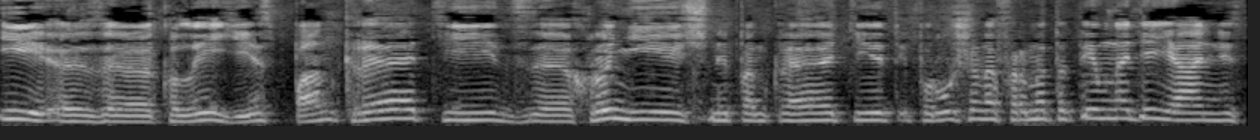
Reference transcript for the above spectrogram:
І е, е, коли є панкреатит, е, хронічний панкреатит, і порушена ферментативна діяльність,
